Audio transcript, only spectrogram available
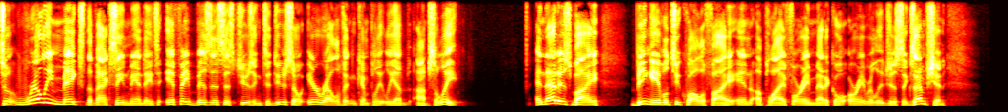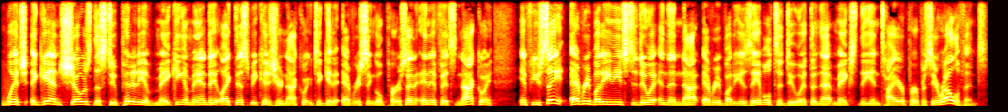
to really makes the vaccine mandates, if a business is choosing to do so, irrelevant and completely obsolete. And that is by being able to qualify and apply for a medical or a religious exemption which again shows the stupidity of making a mandate like this because you're not going to get every single person. And if it's not going if you say everybody needs to do it and then not everybody is able to do it then that makes the entire purpose irrelevant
